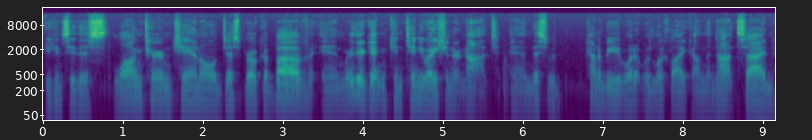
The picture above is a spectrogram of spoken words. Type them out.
you can see this long term channel just broke above, and we're either getting continuation or not. And this would kind of be what it would look like on the not side.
